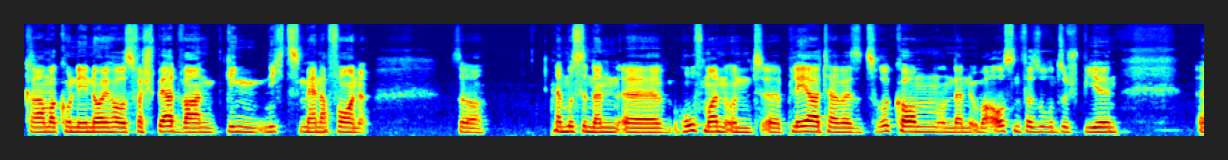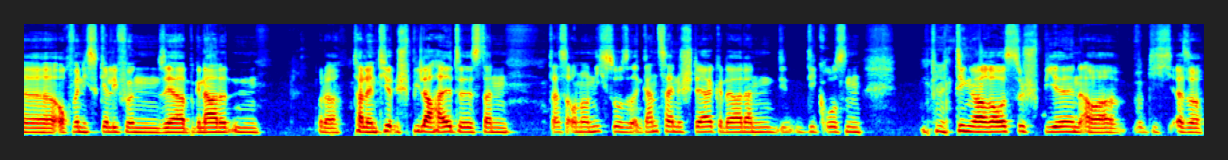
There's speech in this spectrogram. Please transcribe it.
Kramer, Kone, Neuhaus versperrt waren, ging nichts mehr nach vorne. So, da mussten dann äh, Hofmann und äh, Player teilweise zurückkommen und dann über Außen versuchen zu spielen. Äh, auch wenn ich Skelly für einen sehr begnadeten oder talentierten Spieler halte, ist dann das auch noch nicht so ganz seine Stärke, da dann die, die großen Dinger rauszuspielen. Aber wirklich, also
